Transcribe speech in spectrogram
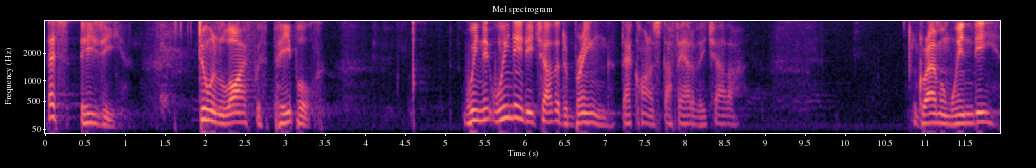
That's easy. Doing life with people. We need, we need each other to bring that kind of stuff out of each other. Graham and Wendy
